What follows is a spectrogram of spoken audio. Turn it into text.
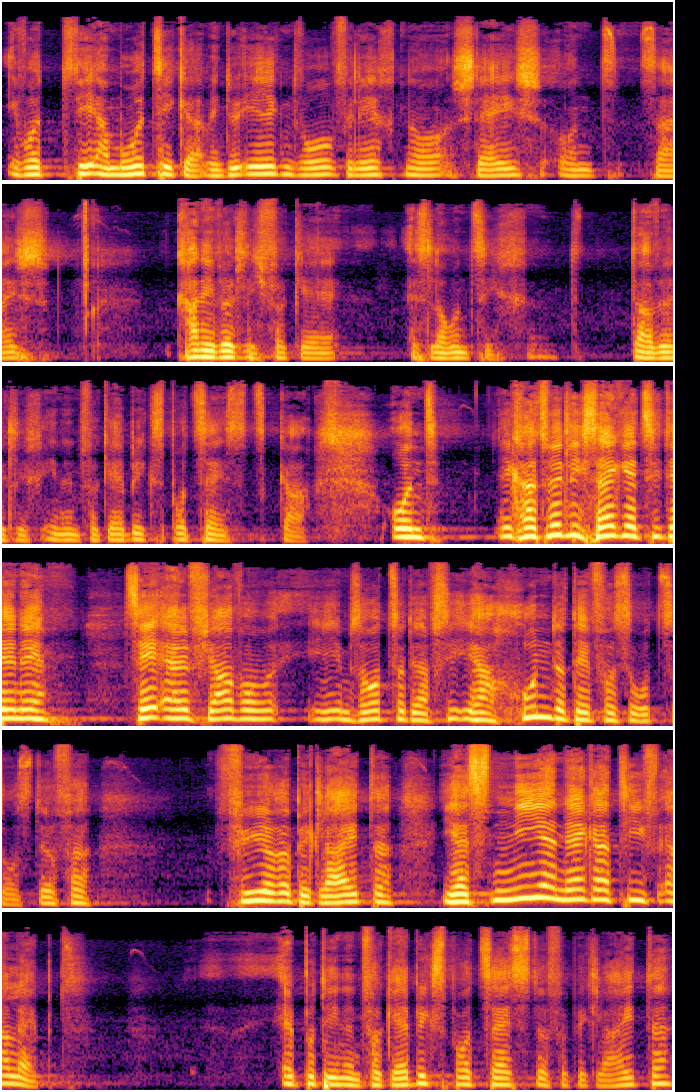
ich wollte dich ermutigen, wenn du irgendwo vielleicht noch stehst und sagst, kann ich wirklich vergehen? Es lohnt sich, da wirklich in einen Vergebungsprozess zu gehen. Und ich kann es wirklich sagen, jetzt in den 10, 11 Jahren, wo ich im Sozo darf, ich habe hunderte von Sozos dürfen führen, begleiten. Ich habe es nie negativ erlebt. Jemand in einen Vergebungsprozess dürfen begleiten.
